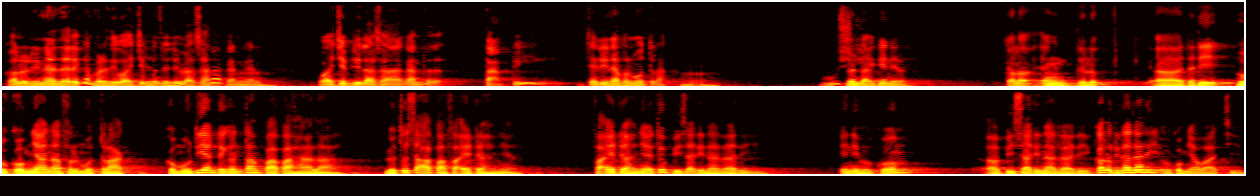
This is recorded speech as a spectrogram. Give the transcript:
Kalau dinadari kan berarti wajib untuk dilaksanakan kan. Wajib dilaksanakan tapi jadi nafil mutlak. Lo enggak gini loh. Kalau yang dulu eh, tadi hukumnya nafil mutlak, kemudian dengan tanpa pahala. Lo terus apa faedahnya? Faedahnya itu bisa dinadari. Ini hukum eh, bisa dinadari. Kalau dinadari hukumnya wajib.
